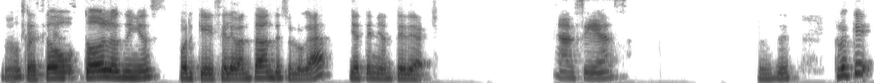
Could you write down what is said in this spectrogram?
¿no? Que todos los niños, porque se levantaban de su lugar, ya tenían TDAH. Así es. Entonces, creo que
